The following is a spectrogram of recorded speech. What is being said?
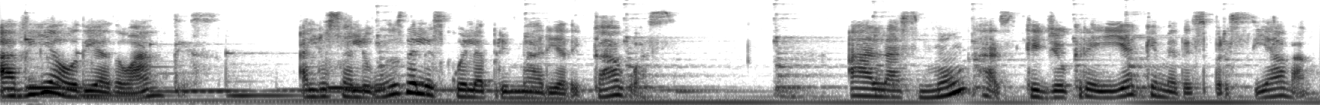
había odiado antes a los alumnos de la escuela primaria de Caguas, a las monjas que yo creía que me despreciaban,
